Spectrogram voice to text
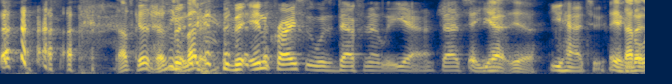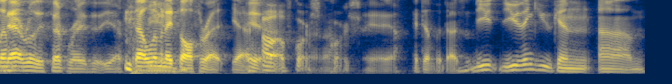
That's good. That's even better. the in Christ was definitely yeah. That's Yeah, yeah. You had to. Yeah, 'cause That that, elim- that really separates it. Yeah, That eliminates all threat. Yeah, Yeah. Oh, of course, of course. Yeah, yeah. it definitely does. Do you do you think you can? Um,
